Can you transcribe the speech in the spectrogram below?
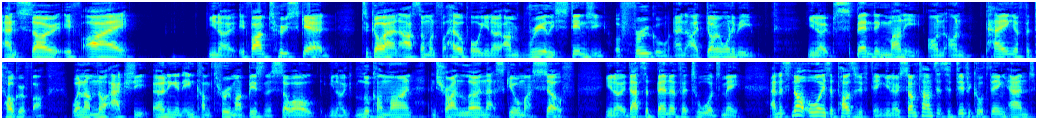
and so if i you know, if I'm too scared to go out and ask someone for help or, you know, I'm really stingy or frugal and I don't want to be, you know, spending money on, on paying a photographer when I'm not actually earning an income through my business. So I'll, you know, look online and try and learn that skill myself. You know, that's a benefit towards me. And it's not always a positive thing, you know, sometimes it's a difficult thing and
